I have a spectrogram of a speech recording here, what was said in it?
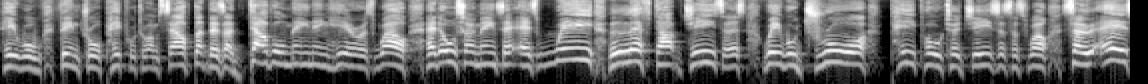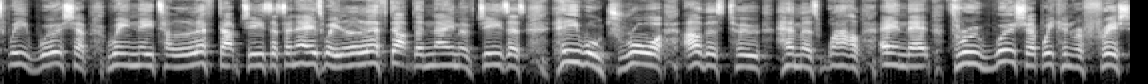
he will then draw people to himself but there's a double meaning here as well. It also means that as we lift up Jesus, we will draw people to Jesus as well. So as we worship, we need to lift up Jesus. And as we lift up the name of Jesus, He will draw others to Him as well. And that through worship, we can refresh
